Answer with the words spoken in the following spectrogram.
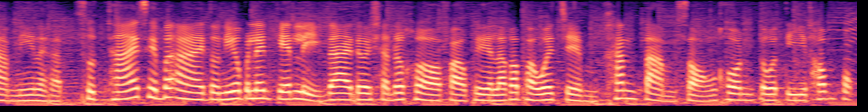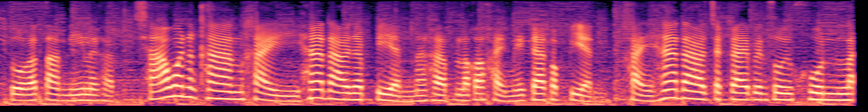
ตามนี้เลยครับ สุดท้าย Saber Eye ตัวนี้เอาไปเล่นเกตลีกได้ด้วย Shadow Claw f o u l Play แล้วก็ Power Gem ขั้นต่ำ2คนตัวตีท็อป 6 ตัวก็ตามนี้เลยครับเช้าวันอังคารไข่ 5 ดาวจะเปลี่ยนนะครับแล้วก็ไข่เมกาก็เปลี่ยนไข่ 5 ดาวจะกลายเป็นซุยคุณไล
